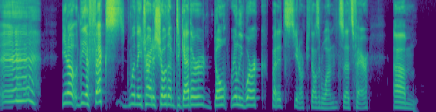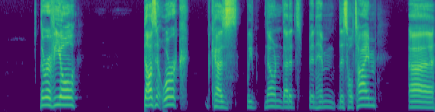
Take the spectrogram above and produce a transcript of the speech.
eh, you know, the effects when they try to show them together don't really work, but it's, you know, 2001, so that's fair. Um the reveal doesn't work because we've known that it's been him this whole time. Uh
